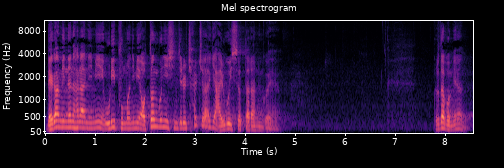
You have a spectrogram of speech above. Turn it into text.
내가 믿는 하나님이 우리 부모님이 어떤 분이신지를 철저하게 알고 있었다라는 거예요. 그러다 보면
